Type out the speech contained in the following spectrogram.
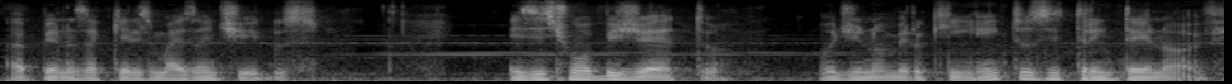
apenas aqueles mais antigos. Existe um objeto, o de número 539.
